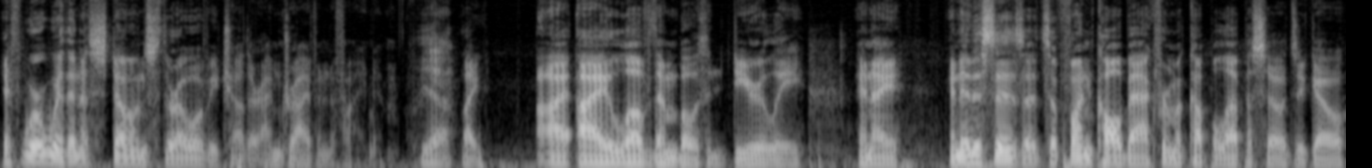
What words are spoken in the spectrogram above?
if we're within a stone's throw of each other, I'm driving to find him. yeah, Like I I love them both dearly, and I and this is it's a fun callback from a couple episodes ago,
